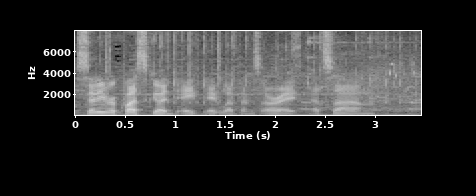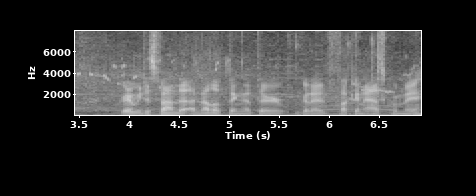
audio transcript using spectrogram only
City requests good. Eight eight weapons. Alright, that's, um... Great, we just found that another thing that they're gonna fucking ask from me.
